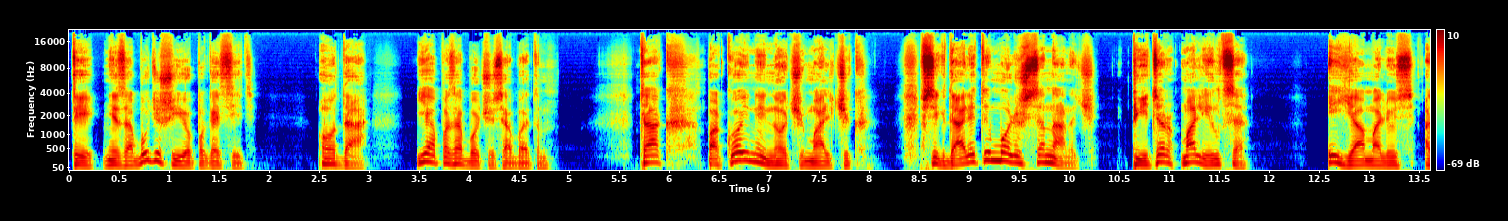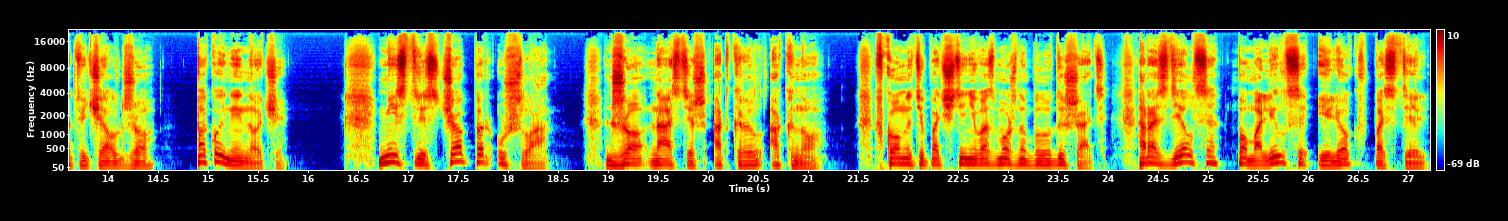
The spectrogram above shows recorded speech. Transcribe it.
Ты не забудешь ее погасить?» «О да, я позабочусь об этом». «Так, покойной ночи, мальчик. Всегда ли ты молишься на ночь?» Питер молился. «И я молюсь», — отвечал Джо. «Покойной ночи». Мистрис Чоппер ушла. Джо настежь открыл окно. В комнате почти невозможно было дышать. Разделся, помолился и лег в постель,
